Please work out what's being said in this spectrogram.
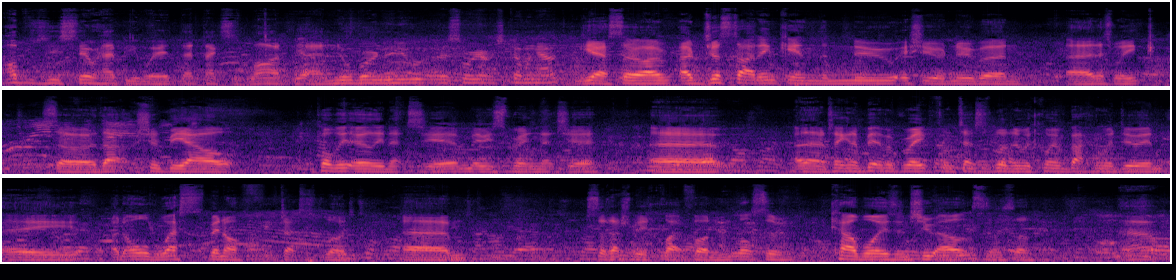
obviously still happy with that Texas Blood Yeah. and Newburn new uh, story arcs coming out? Yeah, so I, I've just started inking the new issue of Newburn uh, this week, so that should be out probably early next year, maybe spring next year. Uh, and then I'm taking a bit of a break from Texas Blood, and we're coming back and we're doing a an Old West spin-off of Texas Blood. Um, so that should be quite fun. Lots of cowboys and shootouts and stuff. Uh,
